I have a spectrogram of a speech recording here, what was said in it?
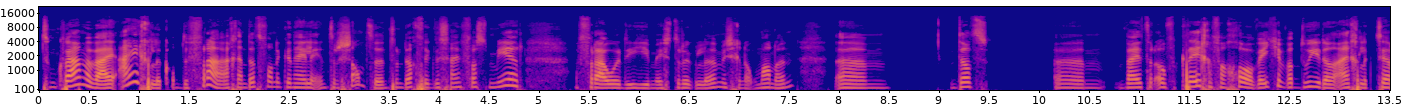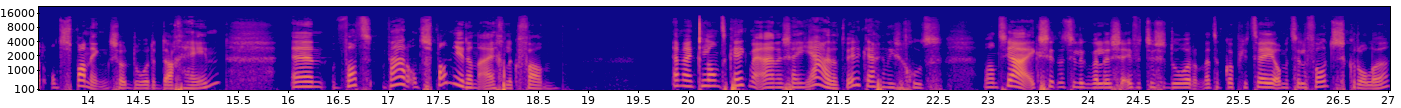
toen kwamen wij eigenlijk op de vraag, en dat vond ik een hele interessante. En toen dacht ik, er zijn vast meer vrouwen die hiermee struggelen, misschien ook mannen. Um, dat um, wij het erover kregen van, goh, weet je, wat doe je dan eigenlijk ter ontspanning zo door de dag heen? En wat, waar ontspan je dan eigenlijk van? En mijn klant keek mij aan en zei: Ja, dat weet ik eigenlijk niet zo goed. Want ja, ik zit natuurlijk wel eens even tussendoor met een kopje thee op mijn telefoon te scrollen.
